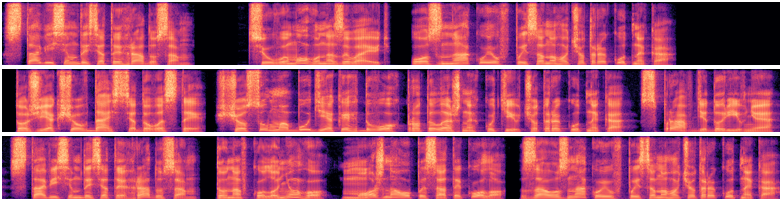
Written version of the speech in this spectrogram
180 градусам. Цю вимогу називають ознакою вписаного чотирикутника. Тож, якщо вдасться довести, що сума будь-яких двох протилежних кутів чотирикутника справді дорівнює 180 градусам, то навколо нього можна описати коло за ознакою вписаного чотирикутника.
